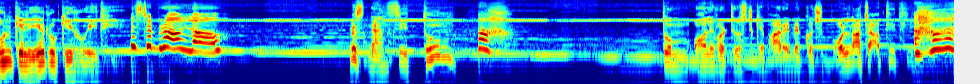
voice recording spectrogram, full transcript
उनके लिए रुकी हुई थी। मिस्टर ब्राउनलो! मिस नैन्सी तुम? तुम ओलिवर ट्विस्ट के बारे में कुछ बोलना चाहती थी। हाँ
